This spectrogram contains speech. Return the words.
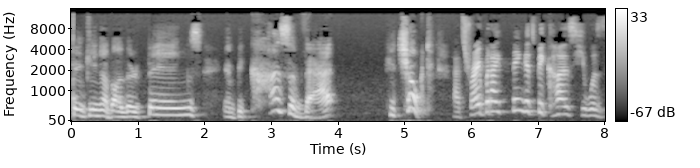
thinking of other things. And because of that, he choked. That's right. But I think it's because he was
